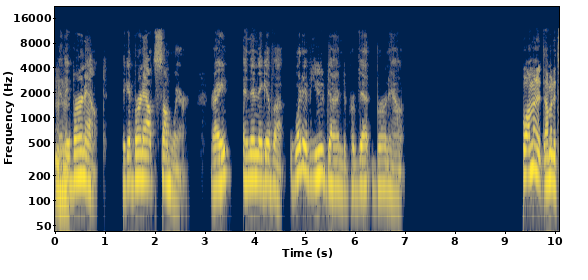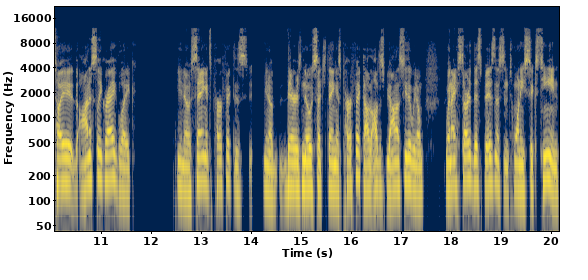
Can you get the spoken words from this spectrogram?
Mm-hmm. And they burn out. They get burnout somewhere, right? And then they give up. What have you done to prevent burnout? Well, I'm going to I'm going to tell you honestly, Greg, like you know, saying it's perfect is you know, there's no such thing as perfect. I'll, I'll just be honest with you. We know when I started this business in 2016,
